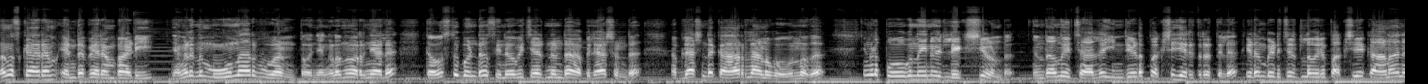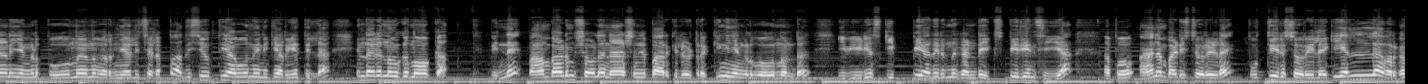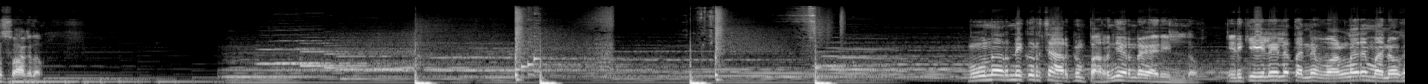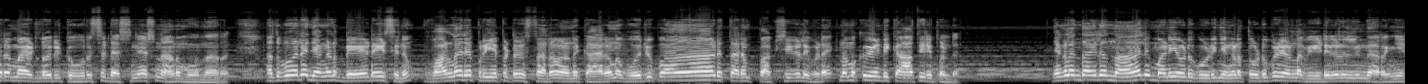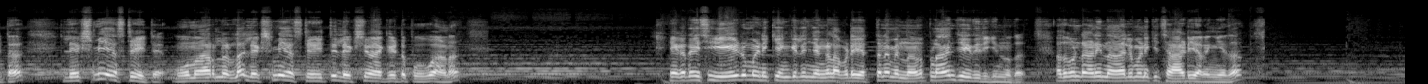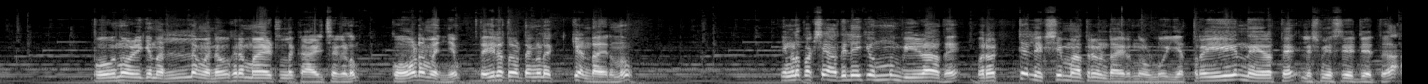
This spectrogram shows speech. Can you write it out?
നമസ്കാരം എന്റെ പേര് അമ്പാടി. ഞങ്ങൾ ഇന്ന് മൂന്നാർ പോവാണ് കേട്ടോ ഞങ്ങളെന്ന് പറഞ്ഞാൽ കൗസ്തുബുണ്ട് സിനോബി ചേട്ടനുണ്ട് അഭിലാഷ് ഉണ്ട് അഭിലാഷിന്റെ കാറിലാണ് പോകുന്നത്. ഞങ്ങൾ പോകുന്നതിന് ഒരു ലക്ഷ്യമുണ്ട്. എന്താന്ന് വെച്ചാൽ ഇന്ത്യയുടെ പക്ഷി ചരിത്രത്തിൽ ഇടം പിടിച്ചിട്ടുള്ള ഒരു പക്ഷിയെ കാണാനാണ് ഞങ്ങൾ പോകുന്നതെന്ന് പറഞ്ഞാൽ ചിലപ്പോൾ അതിശയോക്തിയാവുമെന്ന് എനിക്കറിയത്തില്ല. എന്തായാലും നമുക്ക് നോക്കാം. പിന്നെ പാമ്പാടും ഷോള നാഷണൽ പാർക്കിൽ ട്രെക്കിംഗ് ഞങ്ങൾ പോകുന്നുണ്ട്. ഈ വീഡിയോ സ്കിപ്പ് ചെയ്യാതിരുന്ന് കണ്ട് എക്സ്പീരിയൻസ് ചെയ്യുക. അപ്പോൾ ആനമ്പാടി സ്റ്റോറിയുടെ പുതിയൊരു സ്റ്റോറിയിലേക്ക് എല്ലാവർക്കും സ്വാഗതം. മൂന്നാറിനെ കുറിച്ച് ആർക്കും പറഞ്ഞു തരേണ്ട കാര്യമില്ലല്ലോ. ഇടുക്കി ജില്ലയിലെ തന്നെ വളരെ മനോഹരമായിട്ടുള്ള ഒരു ടൂറിസ്റ്റ് ഡെസ്റ്റിനേഷൻ ആണ് മൂന്നാർ അതുപോലെ ഞങ്ങൾ ബേഡേഴ്സിനും വളരെ പ്രിയപ്പെട്ട ഒരു സ്ഥലമാണ്. കാരണം ഒരുപാട് തരം പക്ഷികൾ ഇവിടെ നമുക്ക് വേണ്ടി കാത്തിരിപ്പുണ്ട്. ഞങ്ങൾ എന്തായാലും നാല് മണിയോടുകൂടി ഞങ്ങളുടെ തൊടുപുഴയുള്ള വീടുകളിൽ നിന്ന് ഇറങ്ങിയിട്ട് ലക്ഷ്മി എസ്റ്റേറ്റ് മൂന്നാറിലുള്ള ലക്ഷ്മി എസ്റ്റേറ്റ് ലക്ഷ്യമാക്കിയിട്ട് പോവുകയാണ്. ഏകദേശം ഏഴ് മണിക്കെങ്കിലും ഞങ്ങൾ അവിടെ എത്തണമെന്നാണ് പ്ലാൻ ചെയ്തിരിക്കുന്നത്. അതുകൊണ്ടാണ് ഈ നാലു മണിക്ക് ചാടി ഇറങ്ങിയത്. പോകുന്ന വഴിക്ക് നല്ല മനോഹരമായിട്ടുള്ള കാഴ്ചകളും കോടമഞ്ഞും തേയിലത്തോട്ടങ്ങളൊക്കെ ഉണ്ടായിരുന്നു. ഞങ്ങൾ പക്ഷെ അതിലേക്കൊന്നും വീഴാതെ ഒരൊറ്റ ലക്ഷ്യം മാത്രമേ ഉണ്ടായിരുന്നുള്ളൂ. എത്രയും നേരത്തെ ലക്ഷ്മി എസ്റ്റേറ്റ് എത്തുക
